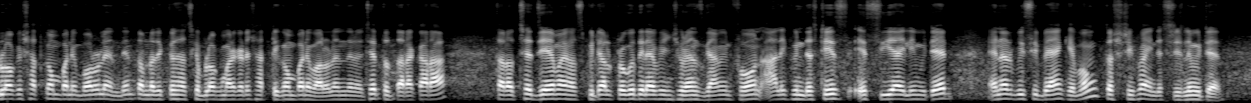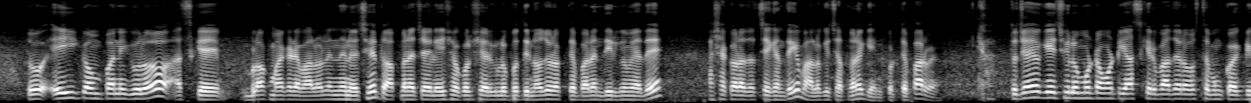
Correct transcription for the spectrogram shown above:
ব্লকে সাত কোম্পানি বড় লেনদেন। তো আমরা দেখতে আজকে ব্লক মার্কেটে সাতটি কোম্পানি ভালো লেনদেন হয়েছে। তো তারা কারা? তারা হচ্ছে JMI hospital Pragati life insurance Grameen phone Alif industries ACI limited NRBC bank এবং তশরিফা ইন্ডাস্ট্রিজ লিমিটেড তো এই কোম্পানিগুলো আজকে ব্লক মার্কেটে ভালো লেনদেন হয়েছে। তো আপনারা চাইলে এই সকল শেয়ারগুলোর প্রতি নজর রাখতে পারেন। দীর্ঘমেয়াদে আশা করা যাচ্ছে এখান থেকে ভালো কিছু আপনারা গেইন করতে পারবেন। তো যাই হোক, এই ছিল মোটামুটি আজকের বাজার অবস্থা এবং কয়েকটি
